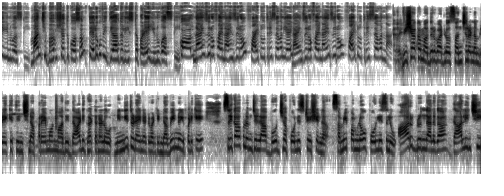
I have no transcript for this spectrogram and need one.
నాడు యూనివర్సిటీ. మంచి భవిష్యత్తు కోసం తెలుగు విద్యార్థులు ఇష్టపడే university. Call nine zero five nine zero five two three seven eight nine zero five nine zero five two three seven nine. Visakha మధురవాడ్లో సంచలనం రేకెత్తించిన ప్రేమోన్మాది దాడి ఘటనలో నిందితుడైనటువంటి నవీన్ను ఇప్పటికే శ్రీకాకుళం జిల్లా బూర్జ పోలీస్ స్టేషన్ సమీపంలో పోలీసులు ఆరు బృందాలుగా గాలించి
